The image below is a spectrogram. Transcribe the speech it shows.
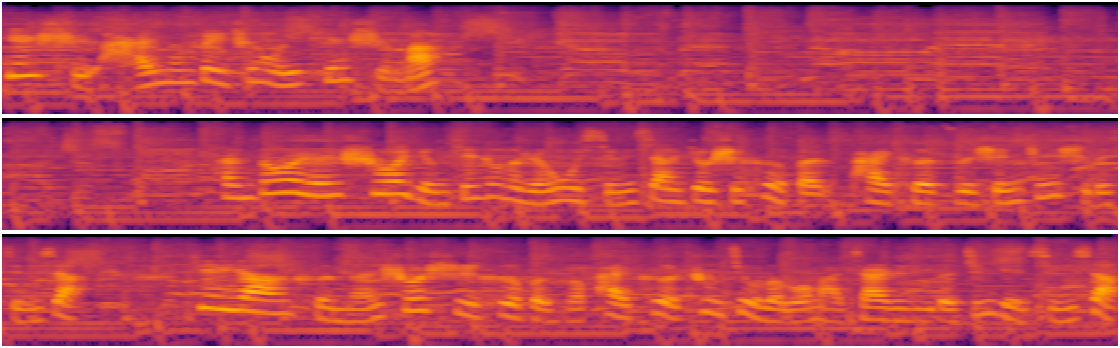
天使还能被称为天使吗？很多人说，影片中的人物形象就是赫本、派克自身真实的形象，这样很难说是赫本和派克铸就了《罗马假日》里的经典形象，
